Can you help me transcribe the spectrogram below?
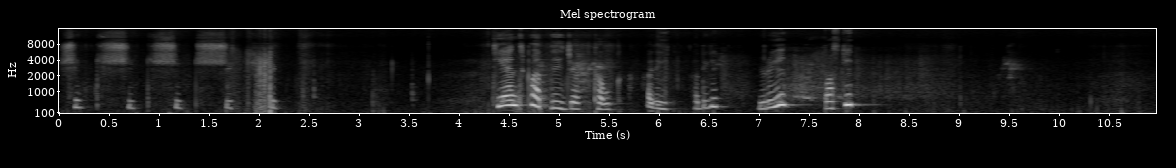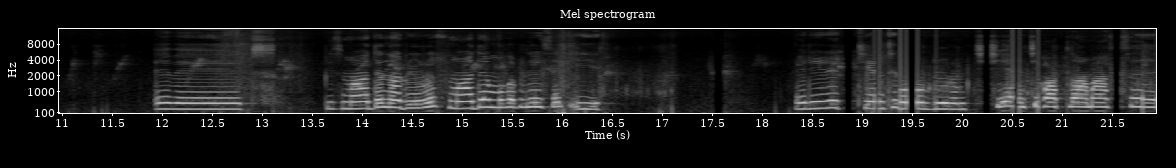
Şık şık şık şık şık. TNT patlayacak tavuk. Hadi hadi git. Yürü git. Bas git. Evet. Biz maden arıyoruz. Maden bulabilirsek iyi. Her yere TNT dolduruyorum. TNT patlaması.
